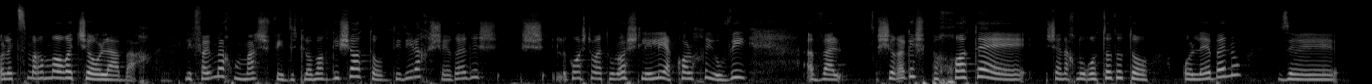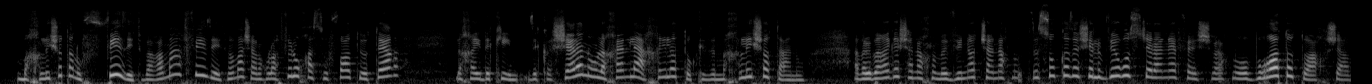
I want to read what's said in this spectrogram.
או לצמרמורת שעולה בך. לפעמים אנחנו ממש פיזית לא מרגישות טוב. תדעי לך שרגש, ש... כמו שאת אומרת, הוא לא שלילי, הכל חיובי, אבל שרגש פחות, אה, שאנחנו רוצות אותו, עולה בנו, זה מחליש אותנו פיזית, ברמה הפיזית, ממש, אנחנו אפילו חשופות יותר לחיידקים. זה קשה לנו לכן להכיל אותו, כי זה מחליש אותנו. אבל ברגע שאנחנו מבינות שאנחנו, זה סוג כזה של וירוס של הנפש, ואנחנו עוברות אותו עכשיו,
